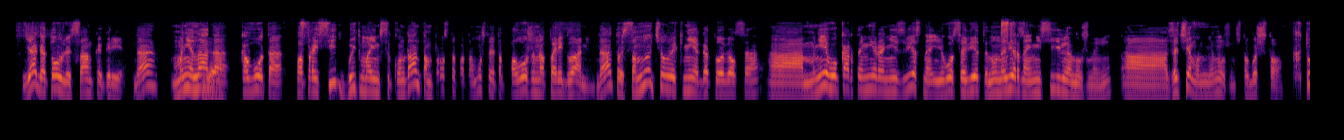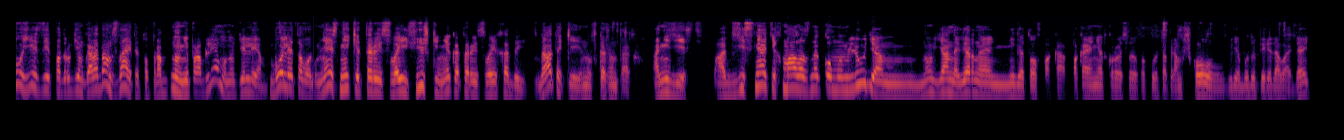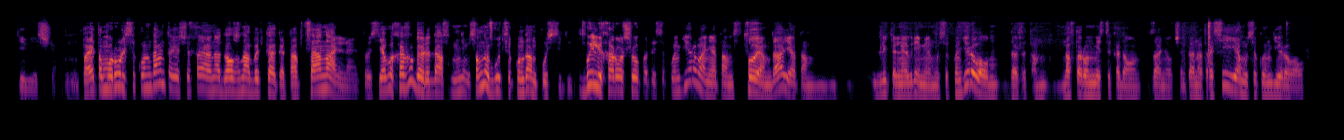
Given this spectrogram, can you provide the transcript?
я готовлюсь сам к игре, да, мне надо да. кого-то попросить быть моим секундантом просто потому, что это положено по регламенту, да, то есть со мной человек не готовился, а, мне его карта мира неизвестна, и его советы, ну, наверное, не сильно нужны. А, зачем он мне нужен, чтобы что? Кто ездит по другим городам, знает эту, ну, не проблему, но дилемму. Более того, у меня есть некоторые свои фишки, некоторые свои ходы, да, такие, ну, скажем так, они есть. Объяснять их мало знакомым людям, ну, я, наверное, не готов пока, пока я не открою свою какую-то прям школу, где буду передавать, да, эти вещи. Поэтому роль секунданта, я считаю, она должна быть как это, опциональная. То есть я выхожу, говорю, да, со мной будет секундант, пусть сидит. Были хорошие опыты секундирования, там, с Цоем, да, я там длительное время ему секундировал, даже там на втором месте, когда он занял чемпионат России, я ему секундировал.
